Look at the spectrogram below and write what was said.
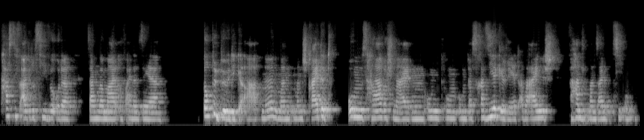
passiv-aggressive oder sagen wir mal auf eine sehr doppelbödige Art. Ne? Man, man streitet ums Haare schneiden, um, um, um das Rasiergerät, aber eigentlich verhandelt man seine Beziehungen.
